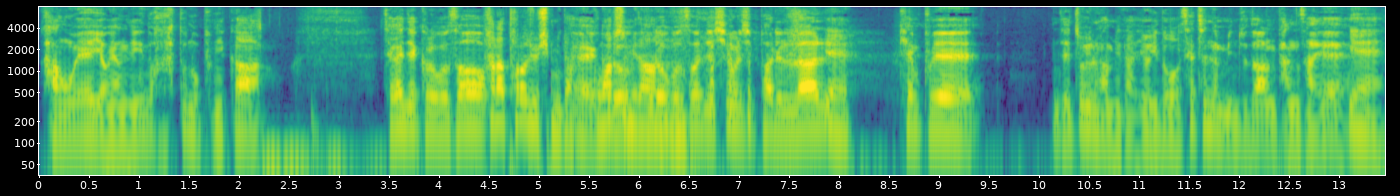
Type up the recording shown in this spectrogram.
강호의 영향력이 하도 높으니까 제가 이제 그러고서 하나 털어주십니다. 네, 고맙습니다. 그러, 고서 이제 10월 18일 날 예. 캠프에 이제 조인을 합니다. 여의도 새천년 민주당 당사에 예.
